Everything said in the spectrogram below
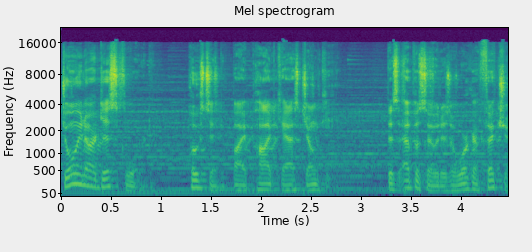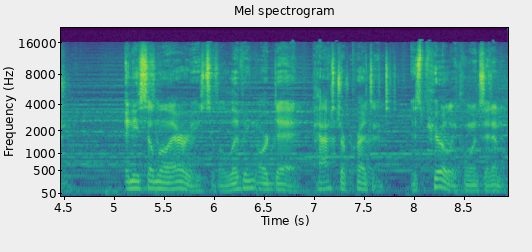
join our Discord, hosted by Podcast Junkie. This episode is a work of fiction. Any similarities to the living or dead, past or present, is purely coincidental.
